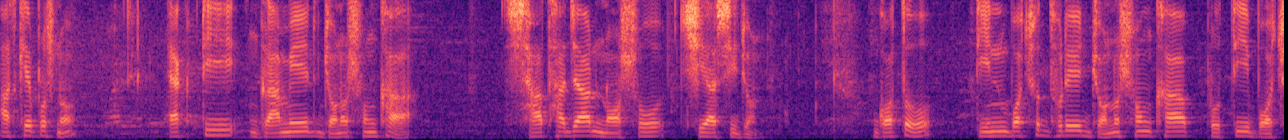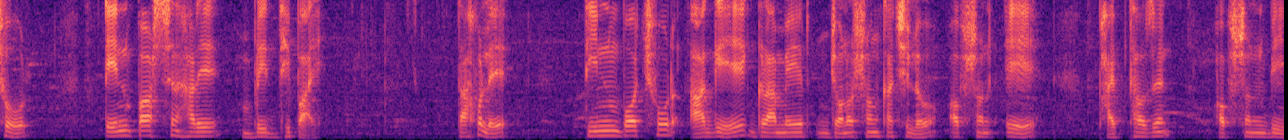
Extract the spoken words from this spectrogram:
আজকের প্রশ্ন, একটি গ্রামের জনসংখ্যা সাত হাজার নশো ছিয়াশি জন। গত তিন বছর ধরে জনসংখ্যা প্রতি বছর টেন পার্সেন্ট হারে বৃদ্ধি পায়। তাহলে তিন বছর আগে গ্রামের জনসংখ্যা ছিল option A five thousand option B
